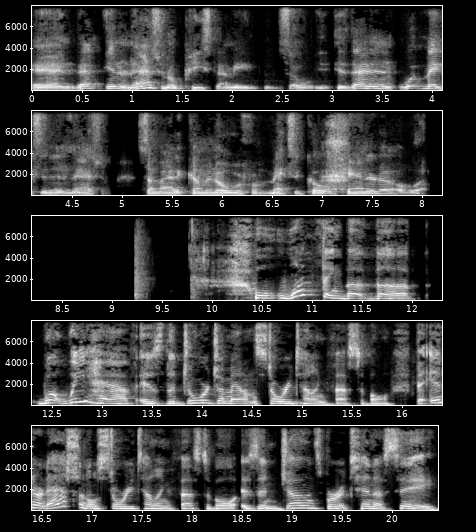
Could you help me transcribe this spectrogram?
And that international piece, I mean, so is that in, what makes it international? Somebody coming over from Mexico, Canada, or what? Well, one thing the the what we have is the Georgia Mountain Storytelling Festival. The International Storytelling Festival is in Jonesborough, Tennessee,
